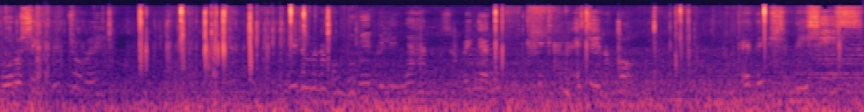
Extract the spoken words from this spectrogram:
puro signature eh. Hindi naman ako bumibili niyan. Sabi nga Karen, eh sino po? Eh di si Mrs.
